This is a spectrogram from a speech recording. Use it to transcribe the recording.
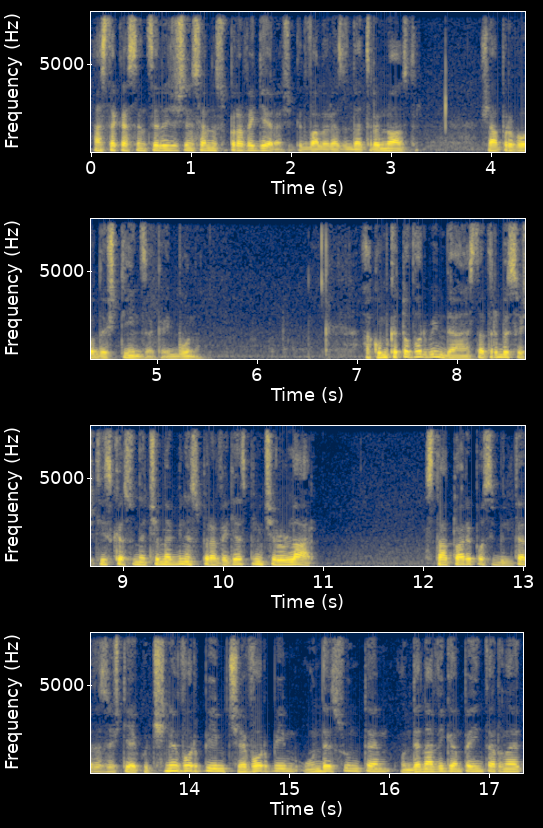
Asta ca să înțelegeți ce înseamnă supravegherea și cât valorează datele noastre. Și apropo de știință, că e bună. Acum că tot vorbim de asta, trebuie să știți că sunt cel mai bine supravegheați prin celular. Statul are posibilitatea să știe cu cine vorbim, ce vorbim, unde suntem, unde navigăm pe internet,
